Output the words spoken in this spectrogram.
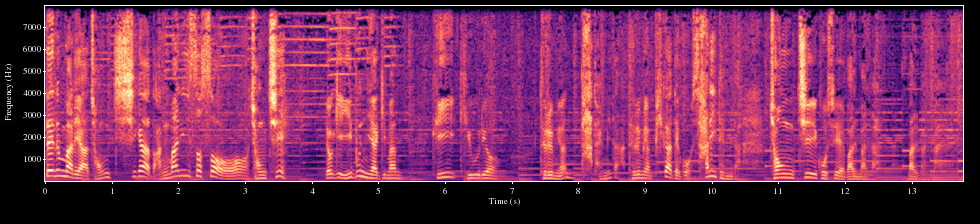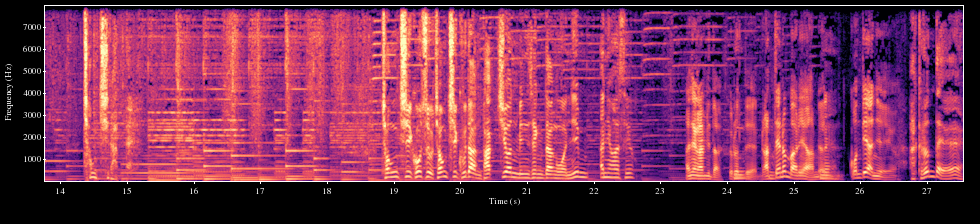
때는 말이야. 정치가 낭만이 있었어. 정치 여기 이분 이야기만 귀 기울여 들으면 다 됩니다. 들으면 피가 되고 살이 됩니다. 정치 고수의 말말라 말말말. 정치 라떼. 정치 고수 정치 구단 박지원 민생당 의원님 안녕하세요 안녕합니다. 그런데 음, 라떼는 말이야 하면 네. 꼰대 아니에요. 아 그런데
